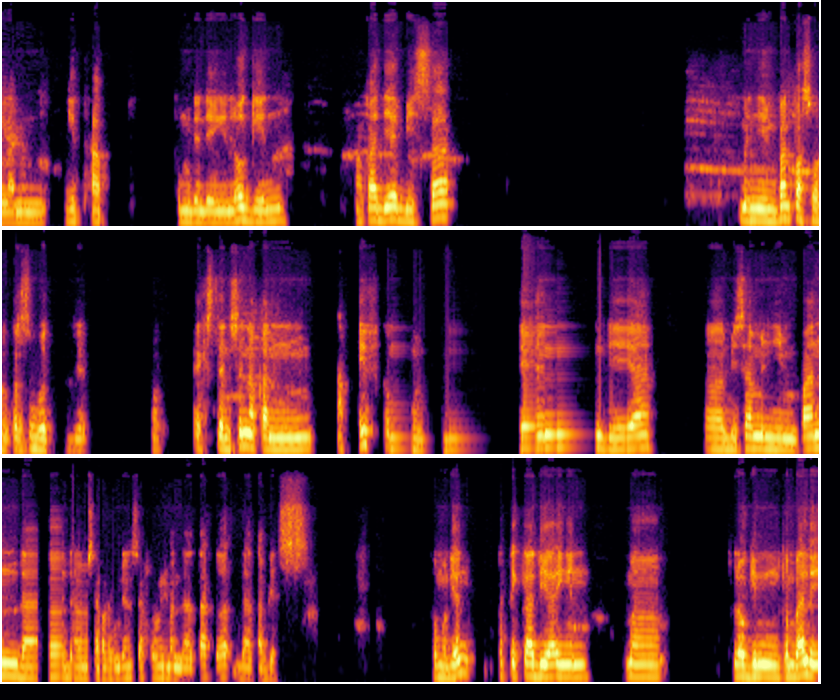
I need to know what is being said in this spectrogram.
laman GitHub, kemudian dia ingin login, maka dia bisa menyimpan password tersebut. Extension akan aktif, kemudian dia uh, bisa menyimpan data dalam server, kemudian server menyimpan data ke database. Kemudian ketika dia ingin login kembali,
